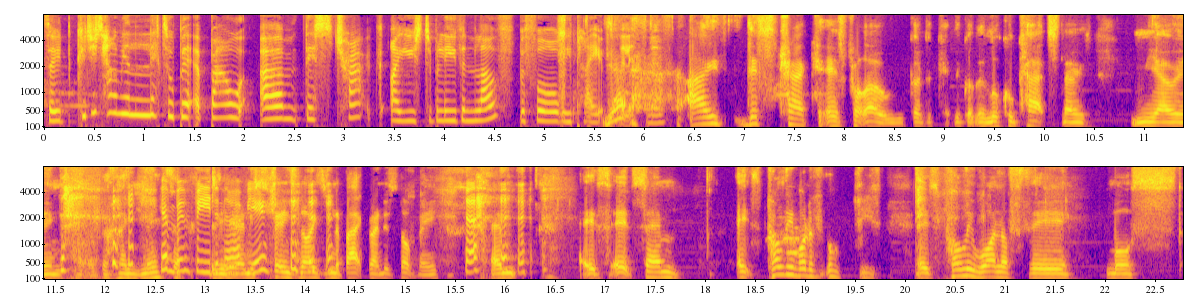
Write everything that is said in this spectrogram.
So, could you tell me a little bit about um, this track, I Used to Believe in Love, before we play it for the listeners? I this track is probably oh we've got the, we've got the local cats now meowing behind me. haven't been feeding you them, have you? Strange noise in the background. It's not me. Um, it's it's um it's probably one of oh geez it's probably one of the most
